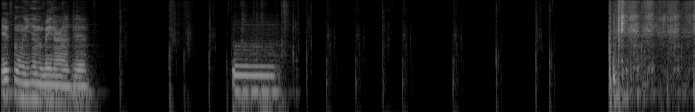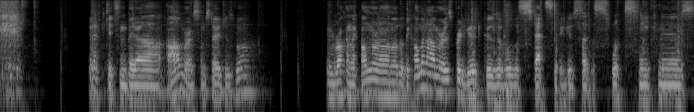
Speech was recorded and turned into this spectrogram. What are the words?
Definitely haven't been around here. Ooh. Gonna have to get some better armor at some stage as well. Rocking the common armor, but the common armor is pretty good because of all the stats that it gives, like the swift sneakness,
